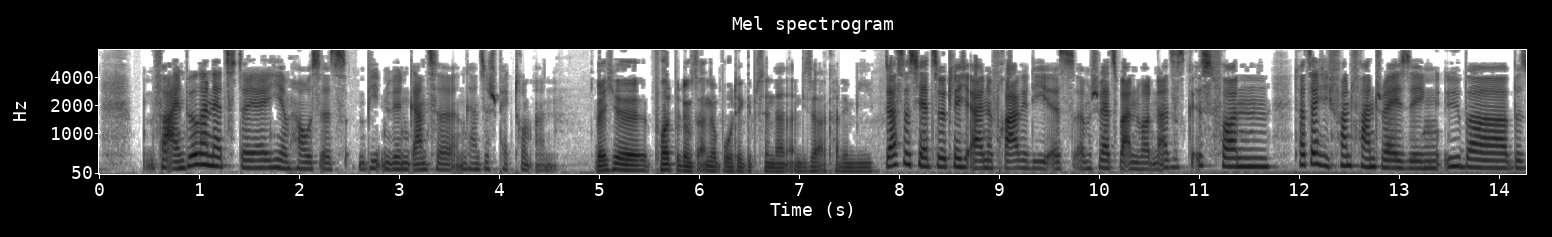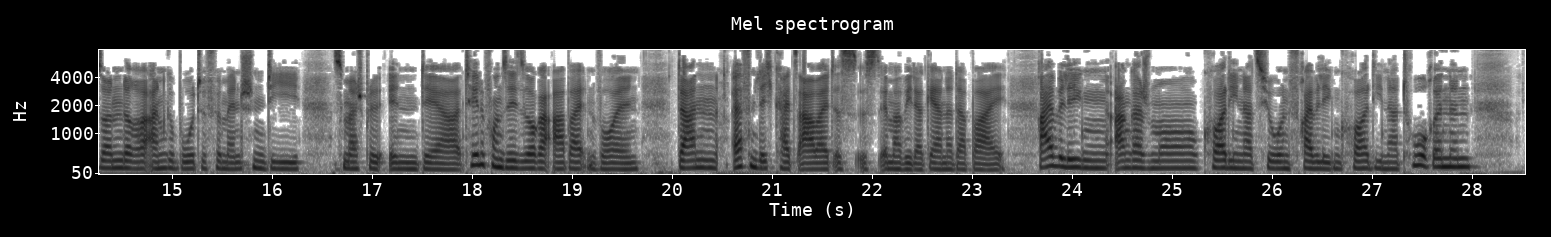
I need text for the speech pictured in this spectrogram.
Verein Bürgernetz, der hier im Haus ist, bieten wir ein, ganze, ein ganzes Spektrum an. Welche Fortbildungsangebote gibt es denn dann an dieser Akademie? Das ist jetzt wirklich eine Frage, die ist ähm, schwer zu beantworten. Also es ist von tatsächlich von Fundraising über besondere Angebote für Menschen, die zum Beispiel in der Telefonseelsorge arbeiten wollen. Dann Öffentlichkeitsarbeit ist, ist immer wieder gerne dabei. Freiwilligen Engagement, Koordination, Freiwilligen Koordinatorinnen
